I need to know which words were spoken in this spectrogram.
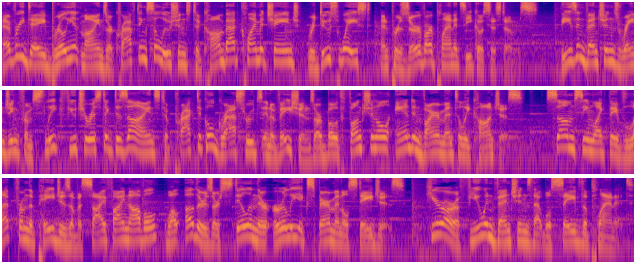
Every day, brilliant minds are crafting solutions to combat climate change, reduce waste, and preserve our planet's ecosystems. These inventions, ranging from sleek futuristic designs to practical grassroots innovations, are both functional and environmentally conscious. Some seem like they've leapt from the pages of a sci-fi novel, while others are still in their early experimental stages. Here are a few inventions that will save the planet.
